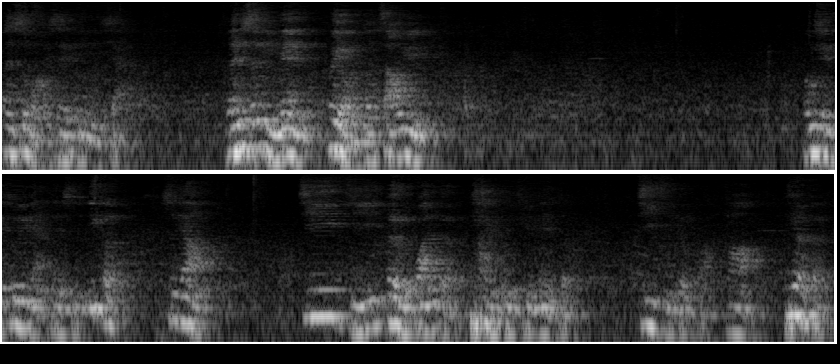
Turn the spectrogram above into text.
但是我还是要听一下。人生里面会有很多遭遇，同学注意两件事：一个是要积极乐观的态度去面对，积极乐观啊；第二个。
